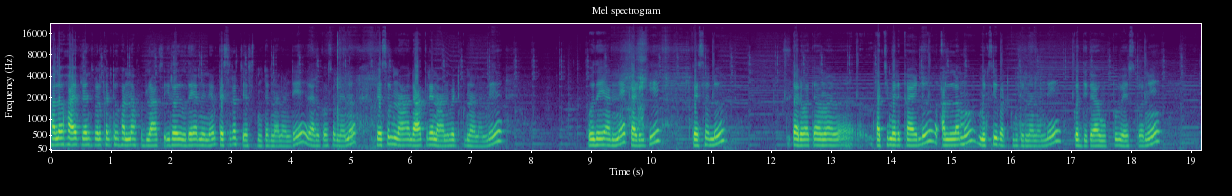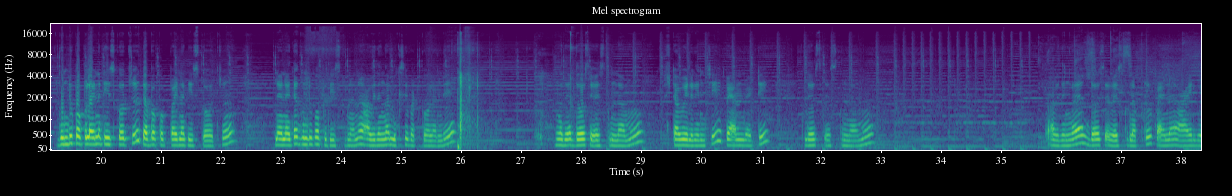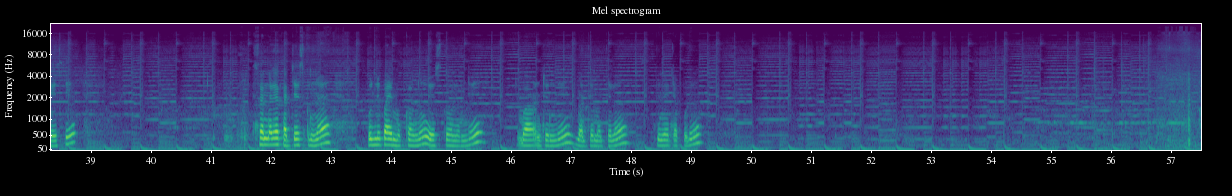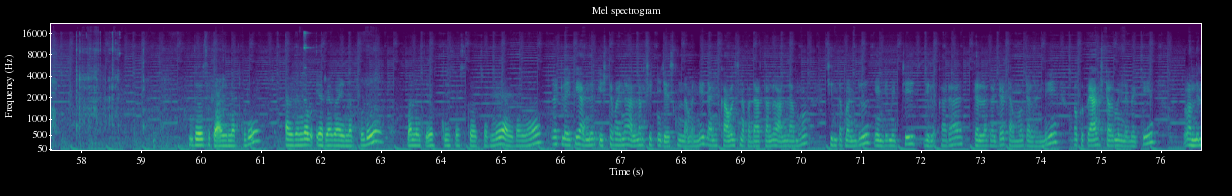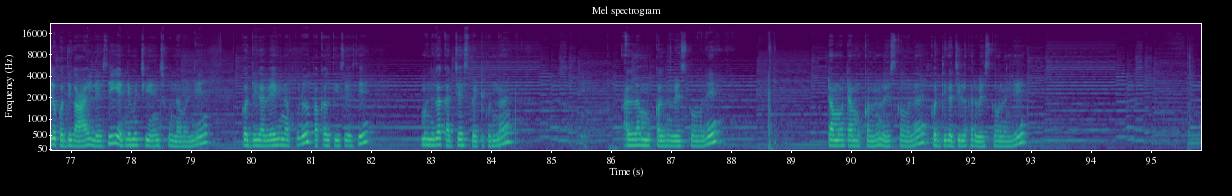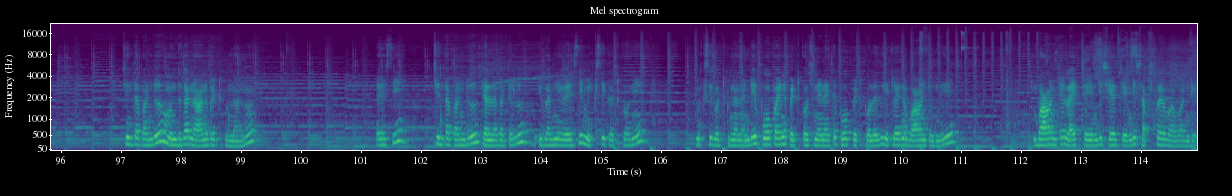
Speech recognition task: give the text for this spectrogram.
Hello hi friends. Welcome to Hanna food blogs ఈరోజు ఉదయాన్నే నేను పెసరట్ చేసుకుంటున్నానండి. దానికోసం నేను పెసలు నా రాత్రే నానబెట్టుకున్నానండి. ఉదయాన్నే కడిగి పెసలు తర్వాత పచ్చిమిరపకాయలు అల్లము మిక్సీ పట్టుకుంటున్నానండి. కొద్దిగా ఉప్పు వేసుకొని గుండు పప్పులైనా తీసుకోవచ్చు దెబ్బ పప్పు అయినా తీసుకోవచ్చు. నేనైతే గుండు పప్పు తీసుకున్నాను. ఆ విధంగా మిక్సీ పట్టుకోవాలండి. అదే దోశ వేసుకుందాము. స్టవ్ వెలిగించి ప్యాన్ పెట్టి దోశ వేసుకుందాము. ఆ విధంగా దోశ వేసుకున్నప్పుడు పైన ఆయిల్ వేసి సన్నగా కట్ చేసుకున్న ఉల్లిపాయ ముక్కలను వేసుకోవాలండి. బాగుంటుంది మధ్య మధ్యలో తినేటప్పుడు. దోశ కాగినప్పుడు ఆ విధంగా ఎర్రగా అయినప్పుడు మనం తీసి తీసేసుకోవచ్చండి. ఆ విధంగా అట్లయితే అందరికి ఇష్టమైన అల్లం చట్నీ చేసుకుందామండి. దానికి కావాల్సిన పదార్థాలు అల్లము చింతపండు ఎండుమిర్చి జీలకర్ర తెల్లగడ్డ టమోటాలండి. ఒక ప్యాన్ స్టవ్ మీద పెట్టి అందులో కొద్దిగా ఆయిల్ వేసి ఎండుమిర్చి వేయించుకుందామండి. కొద్దిగా వేగినప్పుడు పక్కకు తీసేసి ముందుగా కట్ చేసి పెట్టుకున్న అల్లం ముక్కలను వేసుకోవాలి. టమోటా ముక్కలను వేసుకోవాలి? కొద్దిగా జీలకర్ర వేసుకోవాలండి. చింతపండు ముందుగా నానబెట్టుకున్నాను. వేసి చింతపండు తెల్లగడ్డలు ఇవన్నీ వేసి మిక్సీ కట్టుకొని మిక్సీ కొట్టుకున్నానండి. పోపు అయినా పెట్టుకోవచ్చు. నేనైతే పోపు పెట్టుకోలేదు. ఇట్లయినా బాగుంటుంది. బాగుంటే లైక్ చేయండి షేర్ చేయండి సబ్స్క్రైబ్ అవ్వండి.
